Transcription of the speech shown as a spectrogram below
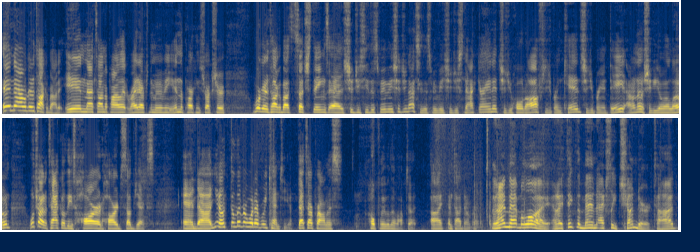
and now we're going to talk about it in Matt's on the pilot right after the movie in the parking structure. We're going to talk about such things as should you see this movie? Should you not see this movie? Should you snack during it? Should you hold off? Should you bring kids? Should you bring a date? I don't know. Should you go alone? We'll try to tackle these hard, hard subjects and, uh, you know, deliver whatever we can to you. That's our promise. Hopefully, we'll live up to it. I am Todd Domer. And I'm Matt Malloy, and I think the men actually chunder, Todd,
